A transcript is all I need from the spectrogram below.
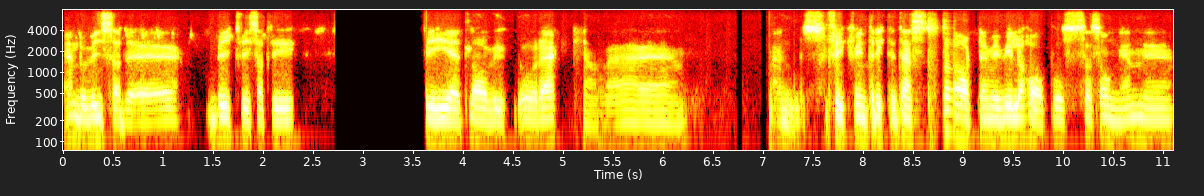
Ändå visade bitvis att vi, vi är ett lag att räkna med. Ehm, men så fick vi inte riktigt den starten vi ville ha på säsongen. Ehm,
